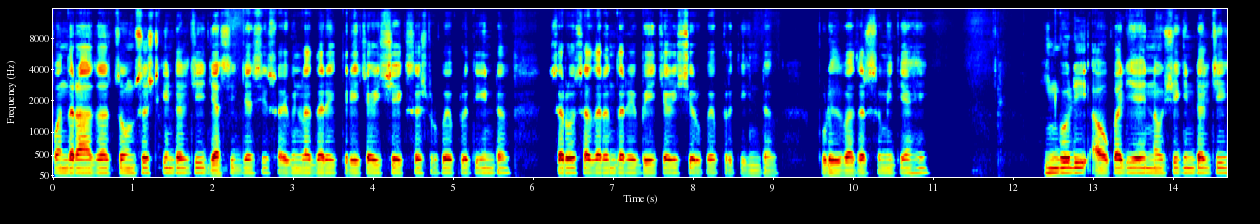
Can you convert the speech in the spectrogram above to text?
पंधरा हजार चौसष्ट क्विंटलची जास्तीत जास्त सोयाबीनला दर आहे त्रेचाळीसशे एकसष्ट रुपये प्रति क्विंटल. सर्वसाधारण दर आहे बेचाळीसशे रुपये प्रति क्विंटल. पुढील बाजार समिती आहे. हिंगोली अवकाली आहे नऊशे क्विंटलची.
